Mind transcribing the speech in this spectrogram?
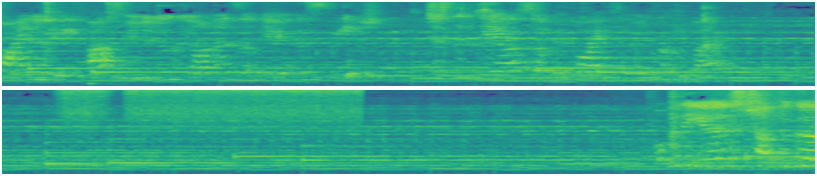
finally asked me to do the honors of giving this speech just a day or so before I flew in from Dubai. Over the years, Chathuka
